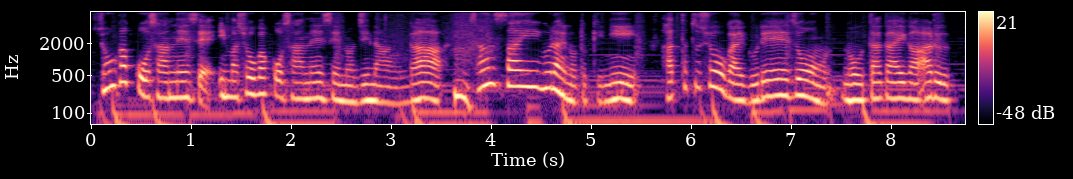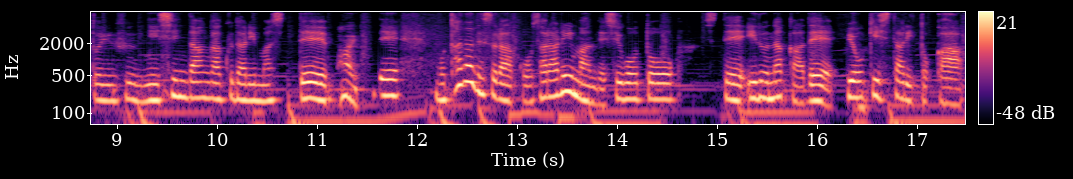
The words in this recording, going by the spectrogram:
小学校3年生、今小学校3年生の次男がうん3歳ぐらいの時に発達障害グレーゾーンの疑いがあるというふうに診断が下りまして、はい。で、もうただですらこうサラリーマンで仕事をしている中で病気したりとか、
